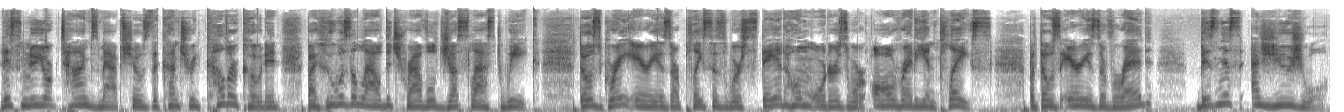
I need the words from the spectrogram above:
This New York Times map shows the country color coded by who was allowed to travel just last week. Those gray areas are places where stay at home orders were already in place. But those areas of red, business as usual,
